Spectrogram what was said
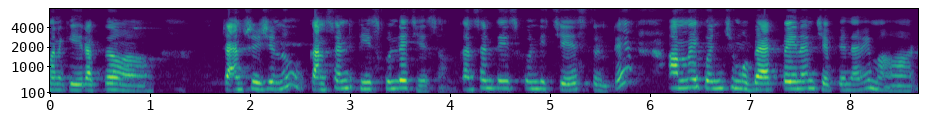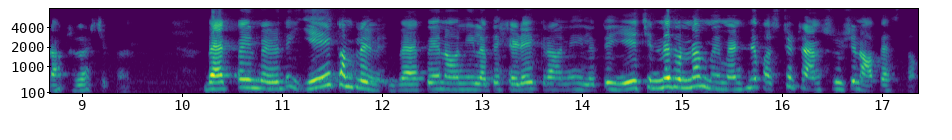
మనకి రక్తం ట్రాన్స్ఫ్యూషన్ కన్సెంట్ తీసుకుండే చేసాం కన్సెంట్ తీసుకుండి చేస్తుంటే ఆ అమ్మాయి కొంచెం బ్యాక్ పెయిన్ అని చెప్పిందని మా డాక్టర్ గారు చెప్పారు. బ్యాక్ పెయిన్ పెడితే ఏ కంప్లైంట్ బ్యాక్ పెయిన్ అవని లేకపోతే హెడేక్ రాని లేకపోతే ఏ చిన్నది ఉన్నా మేము వెంటనే ఫస్ట్ ట్రాన్స్ఫ్యూషన్ ఆపేస్తాం.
